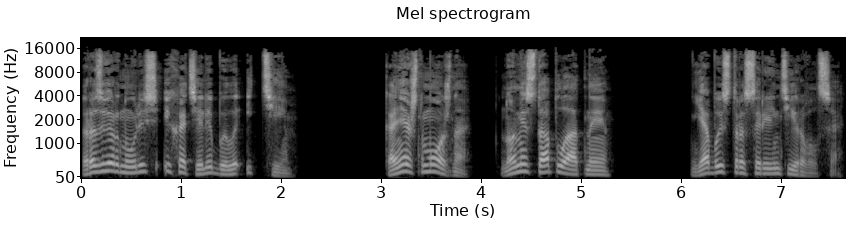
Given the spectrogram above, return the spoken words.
развернулись и хотели было идти. «Конечно, можно, но места платные». Я быстро сориентировался.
